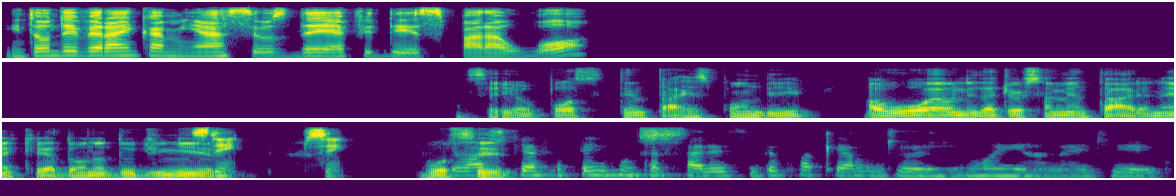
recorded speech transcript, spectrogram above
Então, deverá encaminhar seus DFDs para a UO Isso aí eu posso tentar responder. A UO é a unidade orçamentária, né? Que é a dona do dinheiro. Sim, sim. Eu acho que essa pergunta é parecida com aquela de hoje de manhã, né, Diego?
